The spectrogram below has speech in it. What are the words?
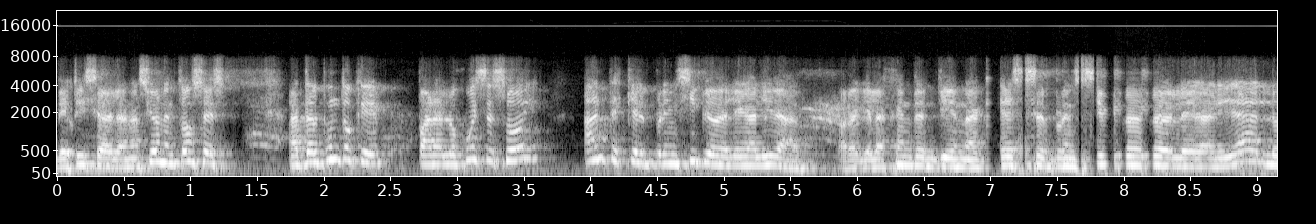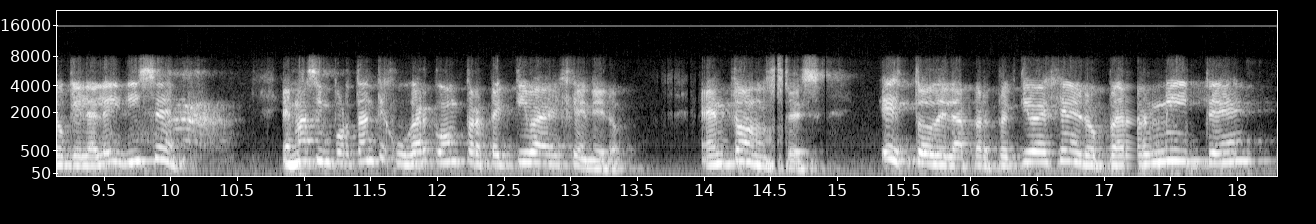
justicia de la nación. Entonces, hasta el punto que para los jueces hoy antes que el principio de legalidad, para que la gente entienda qué es el principio de legalidad, lo que la ley dice es más importante jugar con perspectiva de género. Entonces, esto de la perspectiva de género permite,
